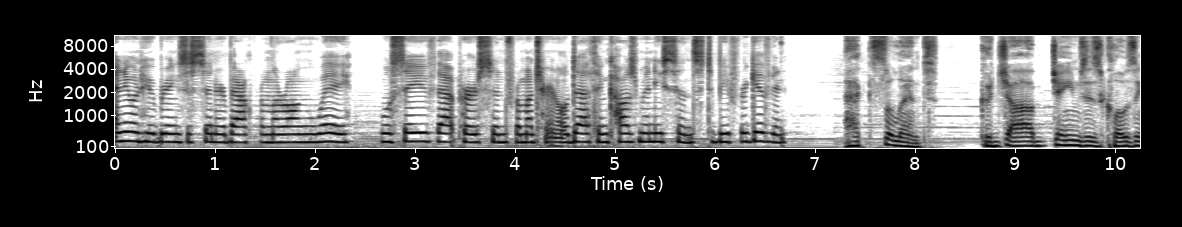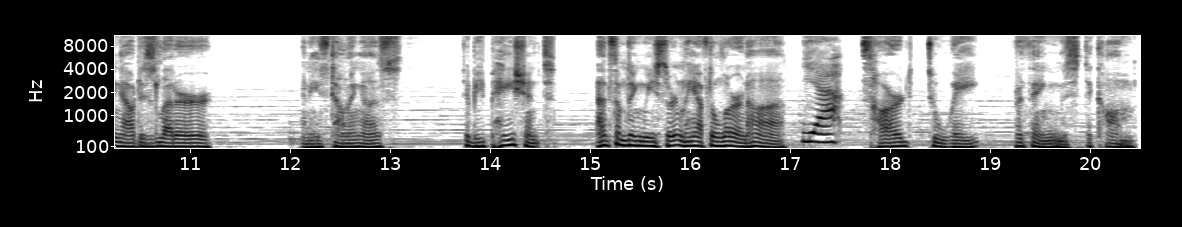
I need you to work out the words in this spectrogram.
anyone who brings a sinner back from the wrong way will save that person from eternal death and cause many sins to be forgiven. Excellent. Good job. James is closing out his letter and he's telling us to be patient. That's something we certainly have to learn, huh? Yeah. It's hard to wait for things to come.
